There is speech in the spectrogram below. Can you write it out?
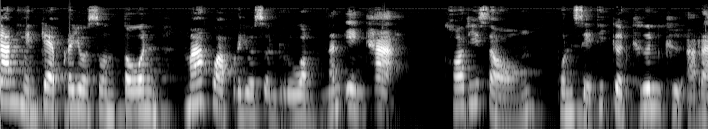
การเห็นแก่ประโยชน์ส่วนตนมากกว่าประโยชน์ส่วนรวมนั่นเองค่ะ ข้อที่ 2 ผลเสียที่เกิดขึ้นคืออะไร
